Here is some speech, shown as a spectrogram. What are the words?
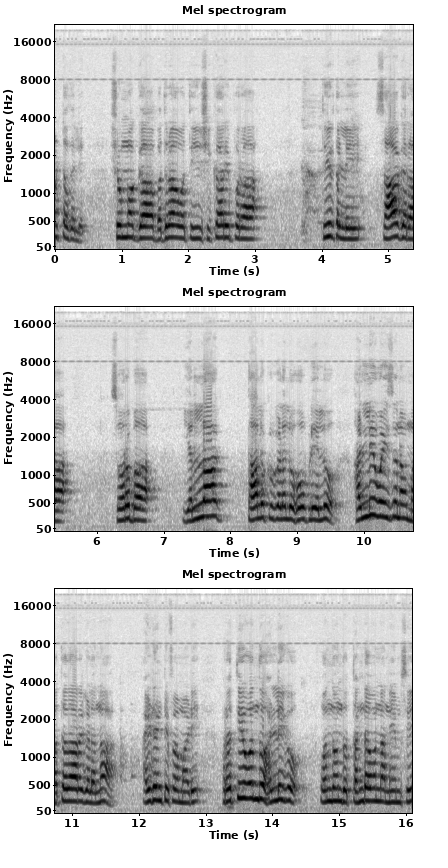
ಮಟ್ಟದಲ್ಲಿ ಶಿವಮೊಗ್ಗ, ಭದ್ರಾವತಿ, ಶಿಕಾರಿಪುರ, ತೀರ್ಥಹಳ್ಳಿ, ಸಾಗರ ಸೊರಬ ಎಲ್ಲ ತಾಲೂಕುಗಳಲ್ಲೂ, ಹೋಬಳಿಯಲ್ಲೂ ಹಳ್ಳಿ ವೈಸು ನಾವು ಮತದಾರಗಳನ್ನು ಐಡೆಂಟಿಫೈ ಮಾಡಿ ಪ್ರತಿಯೊಂದು ಹಳ್ಳಿಗೂ ಒಂದೊಂದು ತಂಡವನ್ನು ನೇಮಿಸಿ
